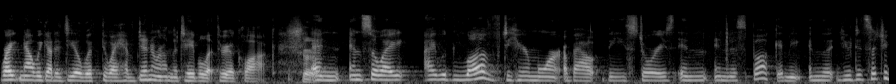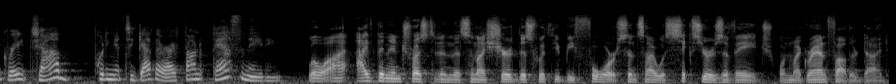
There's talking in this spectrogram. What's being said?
right now we got to deal with do I have dinner on the table at three o'clock? Sure. And and so I, I would love to hear more about the stories in, in this book. I mean, and the, you did such a great job putting it together. I found it fascinating. Well, I, I've been interested in this, and I shared this with you before, since I was six years of age when my grandfather died.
